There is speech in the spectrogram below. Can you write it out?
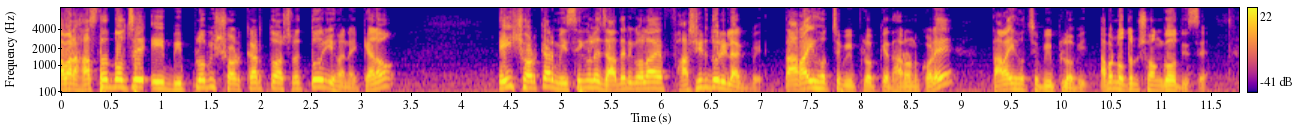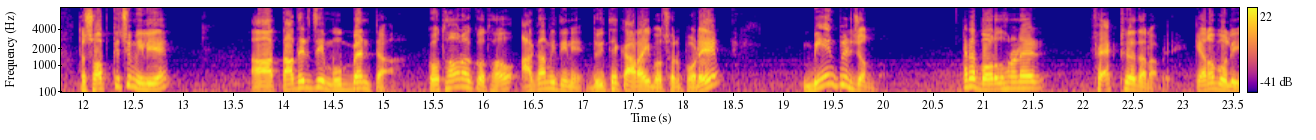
আবার হাসনাত বলছে, এই বিপ্লবী সরকার তো আসলে তৈরি হয় নাই। কেন? এই সরকার মিসিং হলে যাদের গলায় ফাঁসির দড়ি লাগবে, তারাই হচ্ছে বিপ্লবকে ধারণ করে, তারাই হচ্ছে বিপ্লবী। আবার নতুন সঙ্গও দিছে। তো সব কিছু মিলিয়ে তাদের যে মুভমেন্টটা, কোথাও না কোথাও আগামী দিনে, দুই থেকে আড়াই বছর পরে, বিএনপির জন্য একটা বড় ধরনের ফ্যাক্ট হয়ে দাঁড়াবে। কেন বলি?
